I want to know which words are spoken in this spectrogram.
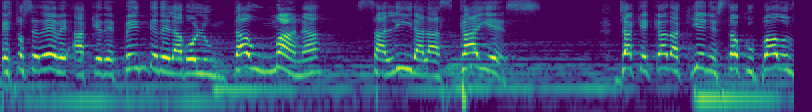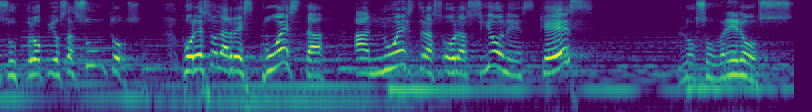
Esto se debe a que depende de la voluntad humana salir a las calles, ya que cada quien está ocupado en sus propios asuntos. Por eso la respuesta a nuestras oraciones, que es los obreros,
